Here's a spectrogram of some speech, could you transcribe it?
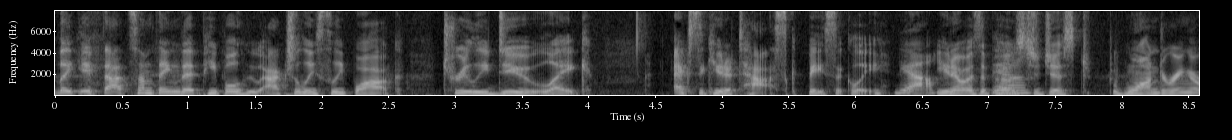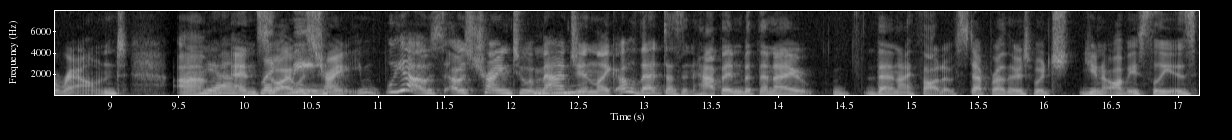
like if that's something that people who actually sleepwalk truly do like execute a task basically Yeah. you know as opposed Yeah. to just wandering around um Yeah, and so like i was me. Mm-hmm. trying well yeah i was i was trying to imagine like oh that doesn't happen but then i then i thought of step brothers which you know obviously is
